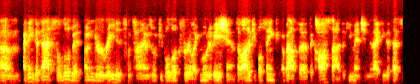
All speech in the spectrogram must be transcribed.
um, I think that that's a little bit underrated sometimes when people look for like motivations. A lot of people think about the, the cost side that you mentioned, and I think that that's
